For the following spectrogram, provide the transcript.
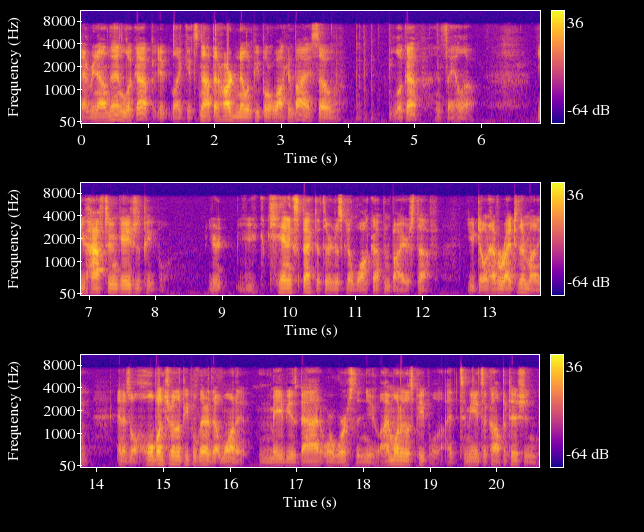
every now and then look up. It, like it's not that hard to know when people are walking by, so look up and say hello you have to engage with people. You're you can't expect that they're just going to walk up and buy your stuff. You don't have a right to their money, and there's a whole bunch of other people there that want it, maybe as bad or worse than you. I'm one of those people. I, to me, it's a competition.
